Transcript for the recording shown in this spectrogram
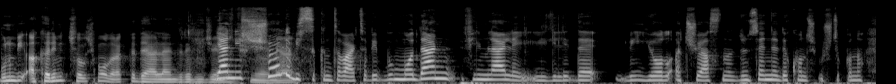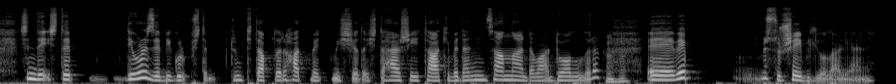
Bunu bir akademik çalışma olarak da değerlendirebileceğimizi Yani düşünüyorum. şöyle yani. bir sıkıntı var tabii. Bu modern filmlerle ilgili de bir yol açıyor aslında. Dün seninle de konuşmuştuk bunu. Şimdi işte diyoruz ya bir grup işte tüm kitapları hatmetmiş ya da işte her şeyi takip eden insanlar da var doğal olarak. Hı hı. Ee, ve bir sürü şey biliyorlar yani.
